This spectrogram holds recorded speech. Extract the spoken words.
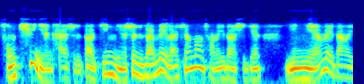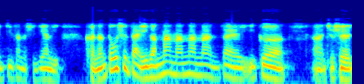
从去年开始到今年，甚至在未来相当长的一段时间，以年为单位计算的时间里。可能都是在一个慢慢慢慢，在一个啊，就是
